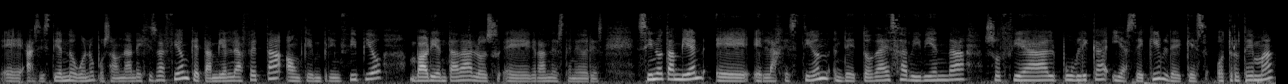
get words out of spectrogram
eh, asistiendo bueno, pues a una legislación que también le afecta, aunque en principio va orientada a los eh, grandes tenedores, sino también eh, en la gestión de toda esa vivienda social, pública y asequible, que es otro tema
